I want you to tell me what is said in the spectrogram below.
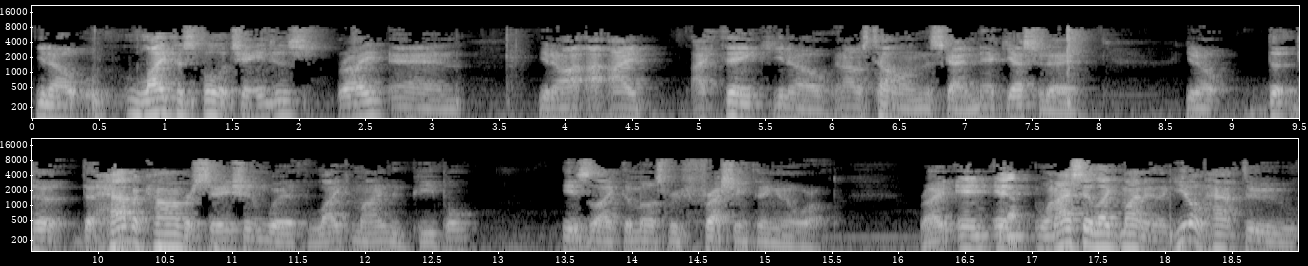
you know, life is full of changes, right? And you know, I I I think you know, and I was telling this guy Nick yesterday, you know, the the to have a conversation with like minded people is like the most refreshing thing in the world, right? And and when I say like minded, like you don't have to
